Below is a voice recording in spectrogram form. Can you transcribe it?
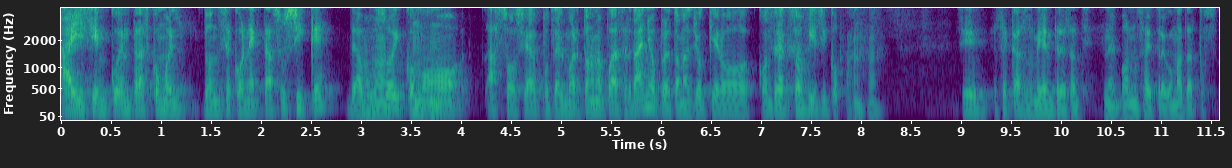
Ahí sí encuentras como el donde se conecta a su psique de abuso y cómo asocia, pues el muerto no me puede hacer daño, pero además yo quiero contacto Sexo. físico. Sí, ese caso es muy interesante. En el bonus ahí traigo más datos.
